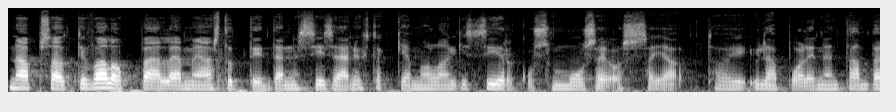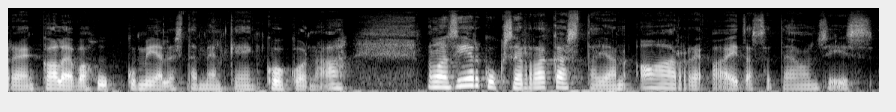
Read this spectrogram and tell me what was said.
napsautti valot päälle ja me astuttiin tänne sisään. Yhtäkkiä me ollaankin Sirkusmuseossa ja toi yläpuolinen Tampereen Kaleva hukku mielestä melkein kokonaan. Me ollaan Sirkuksen rakastajan aarreaitassa. Tämä on siis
